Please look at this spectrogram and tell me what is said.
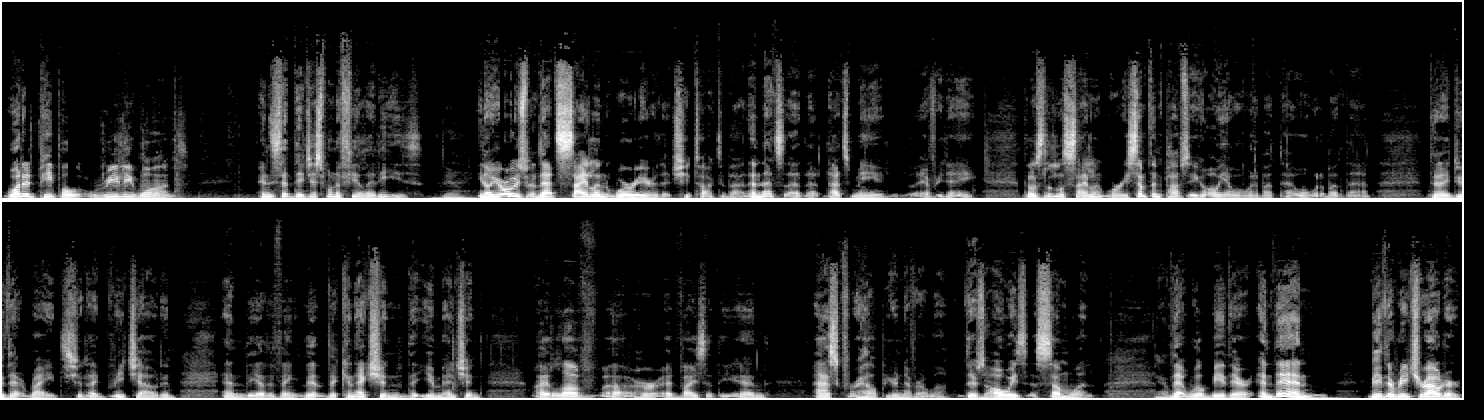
what did people really want? And he said they just want to feel at ease. Yeah. You know, you're always that silent worrier that she talked about, and that's uh, that, that's me every day. Those little silent worries. Something pops. You go, oh yeah. Well, what about that? Well, what about that? Did I do that right? Should I reach out? And and the other thing, the the connection that you mentioned. I love uh, her advice at the end. Ask for help. You're never alone. There's yeah. always someone yeah. that will be there. And then be the reacher outer.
